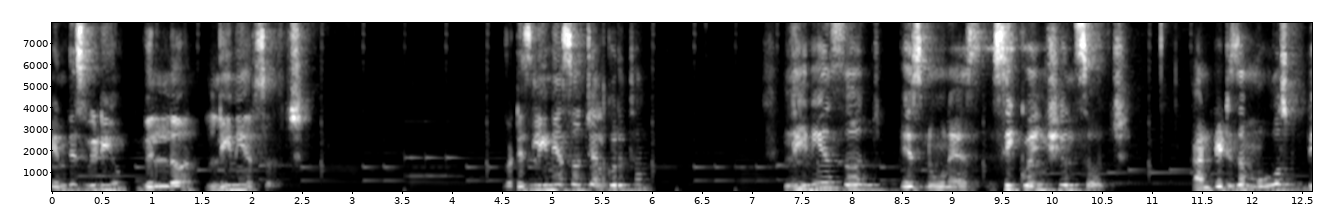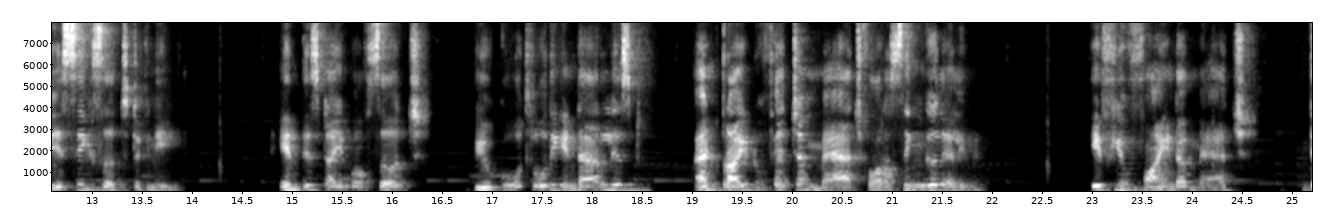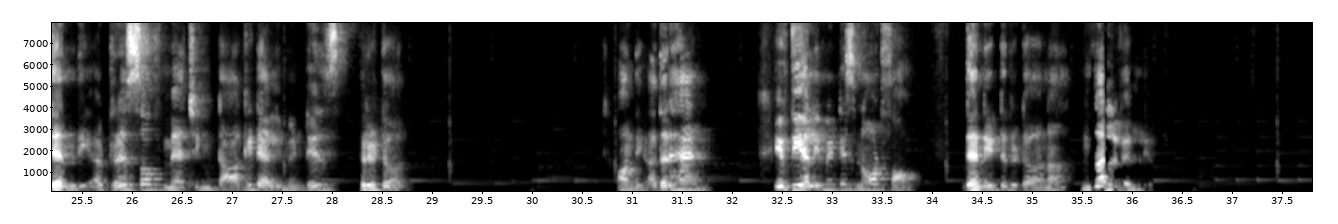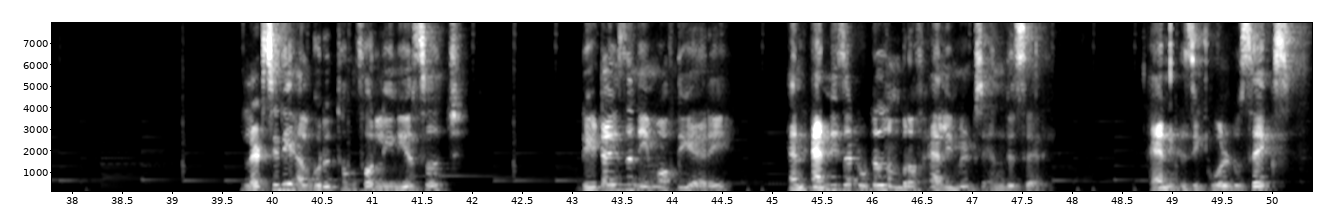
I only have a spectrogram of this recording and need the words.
In this video we'll learn linear search what is linear search algorithm? Linear search is known as sequential search and it is the most basic search technique. In this type of search, you go through the entire list and try to fetch a match for a single element. If you find a match, then the address of matching target element is returned. On the other hand, if the element is not found, then it return a null value. Let's see the algorithm for linear search. Data is the name of the array and n is the total number of elements in this array. n is equal to 6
